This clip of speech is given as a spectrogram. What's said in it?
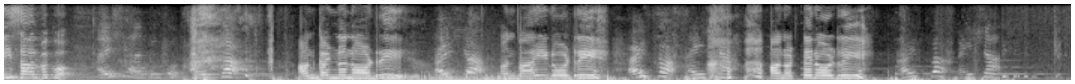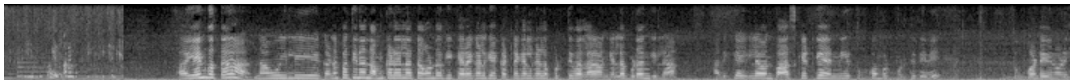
ಐಸ್ ಆಗ್ಬೇಕು ಅವನ್ ಕಣ್ಣು ನೋಡ್ರಿ. ಅವನ್ ಬಾಯಿ ನೋಡ್ರಿ. ಅವನ ಹೊಟ್ಟೆ ನೋಡ್ರಿ. ಆ, ಏನ್ ಗೊತ್ತಾ? ನಾವು ಇಲ್ಲಿ ಗಣಪತಿನ ನಮ್ಮ ಕಡೆ ಎಲ್ಲ ತಗೊಂಡೋಗಿ ಕೆರೆಗಳಿಗೆ ಕಟ್ಟೆಗಲ್ಗೆಲ್ಲ ಬಿಡ್ತೀವಲ್ಲ ಹಂಗೆಲ್ಲ ಬಿಡಂಗಿಲ್ಲ. ಅದಕ್ಕೆ ಇಲ್ಲೇ ಒಂದು ಬಾಸ್ಕೆಟ್ಗೆ ನೀರು ತುಂಬ್ಕೊಂಡ್ಬಿಟ್ಟು ಬಿಡ್ತಿದ್ದೀವಿ. ತುಂಬ್ಕೊಂಡಿವಿ ನೋಡಿ.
